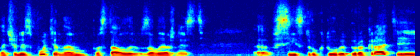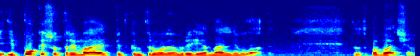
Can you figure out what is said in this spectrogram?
на чолі з Путіним поставили в залежність Е, всі структури бюрократії і поки що тримають під контролем регіональні влади. Тут побачимо,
